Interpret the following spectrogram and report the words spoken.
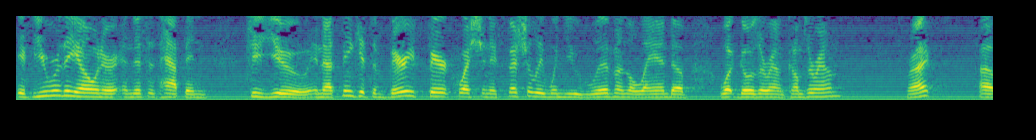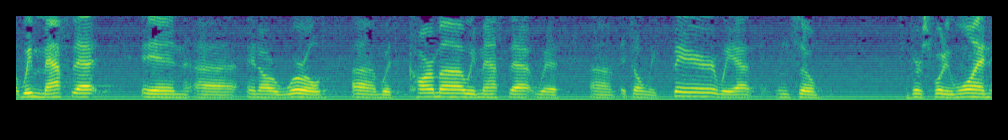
if you were the owner and this has happened to you? And I think it's a very fair question, especially when you live in the land of what goes around comes around, right? Uh, we math that in uh, in our world um, with karma. We math that with um, it's only fair. We have, and so, verse forty-one,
